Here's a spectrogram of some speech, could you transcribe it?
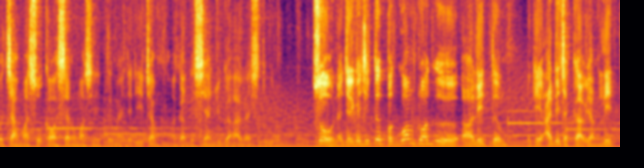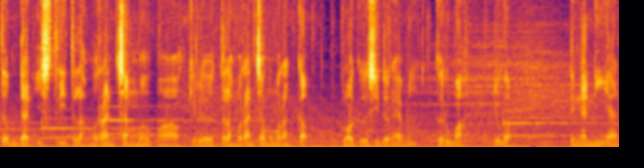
pecah masuk kawasan rumah si Latham kan. Jadi macam agak kesian juga lah guys tu you know. So nak jadikan cerita peguam keluarga uh, Latham Okay, ada cakap yang Latham dan isteri telah merancang uh, kira telah merancang memerangkap keluarga si Durham ni ke rumah diorang dengan niat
